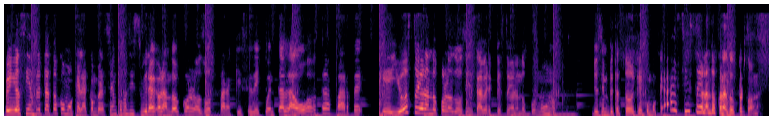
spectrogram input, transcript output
Pero yo siempre trato como que la conversación como si estuviera hablando con los dos para que se dé cuenta la otra parte que yo estoy hablando con los dos sin saber que estoy hablando con uno. Yo siempre trato de que como que, ay, sí, estoy hablando con las dos personas.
